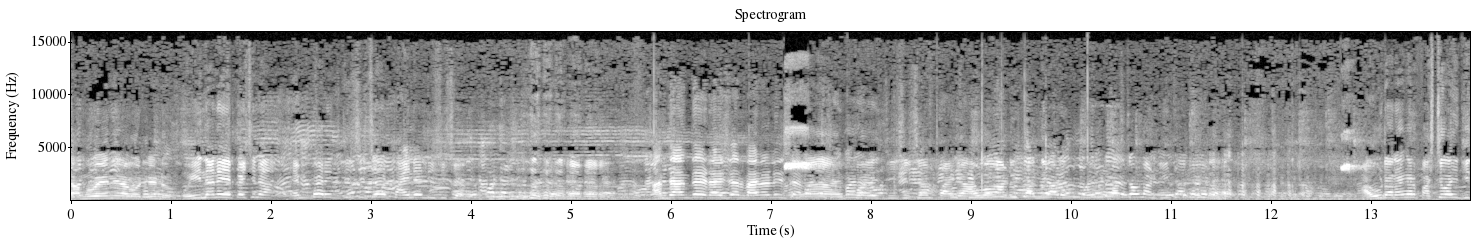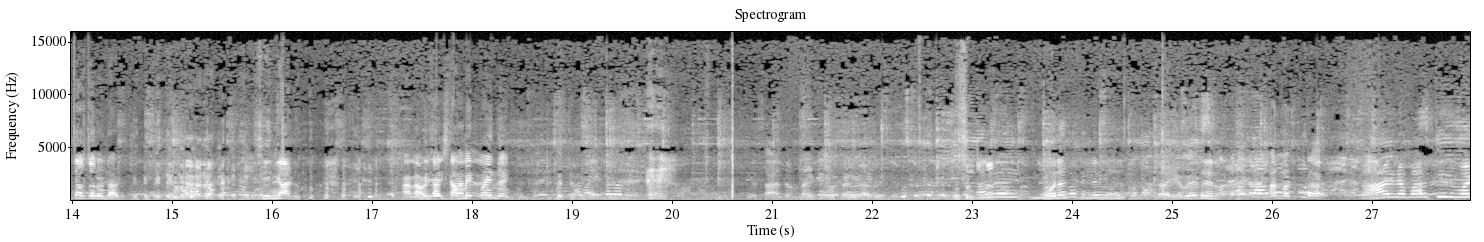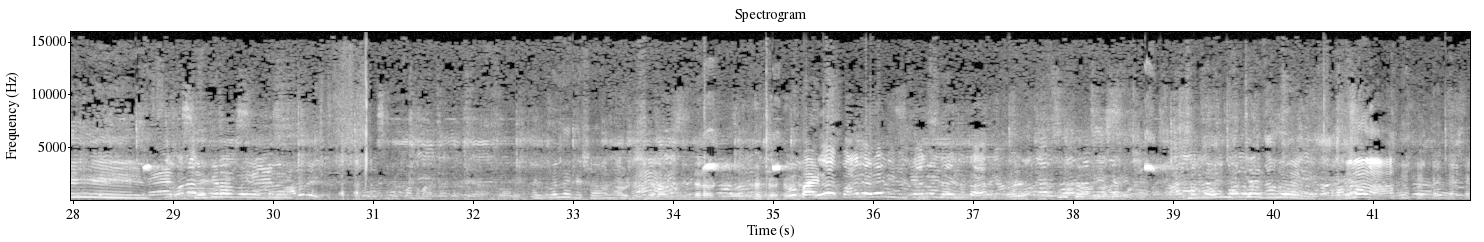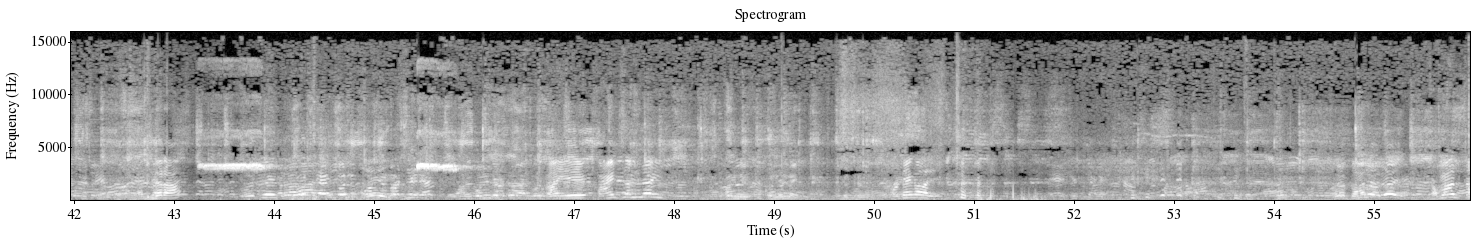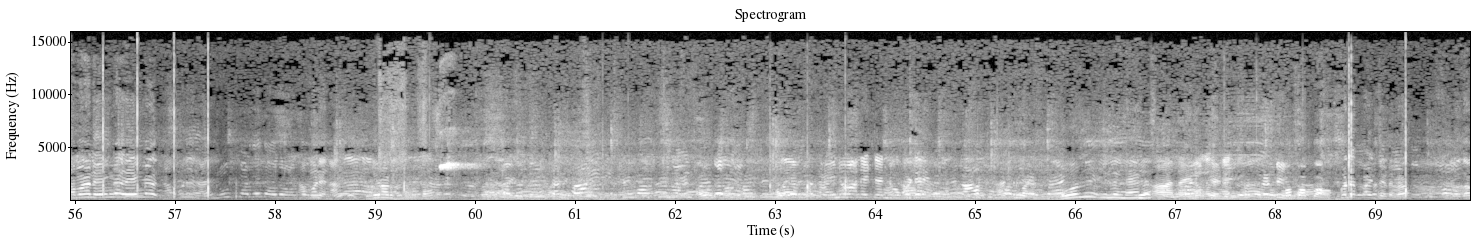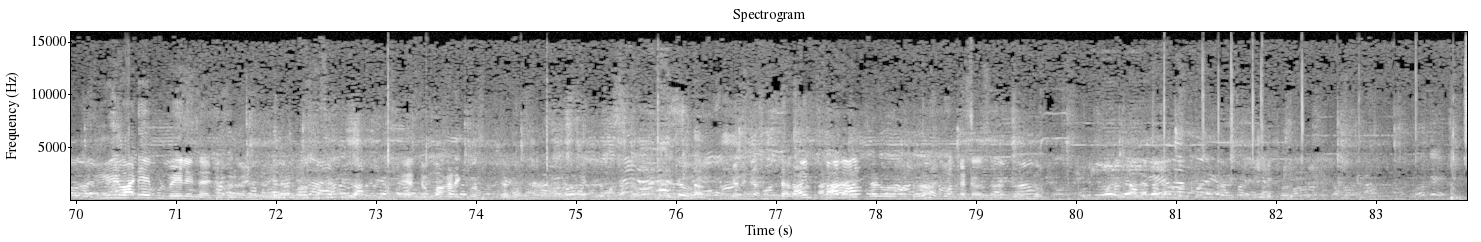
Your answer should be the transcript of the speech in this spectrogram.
దమ్ము పోయింది నా కొట్టిండు. పోయిందనే చెప్పేసిన. Umpire decision final decision. అంతే అంతే decision final decision. Decision final. అవ్వగాడు first ఉన్నాడు. గీతాతో అవుట్ అనగానే ఫస్ట్ పోయి గీతాలతో ఉన్నాడు. సీనియాడు అలా అవుట్ దమ్ ఎక్కువైంది దానికి. సాయంత్రం నైట్ పోతుంది కాదు అవునా? అని పట్టుకురా. आज भारतीय भाई। शेखरा भाई कितना के शाम इधर वो पाइड ए पाइड अरे नहीं निकाल में? जाए उधर दिला इधर आ हाँ ये पाइड समझाई? कौन नहीं कौन नहीं అండి ఒకటే ఓన్లీ ఇలా నేను ఆ, నైన్ ఒకటి అండి ఒక్కటే పాయింట్ ఈ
